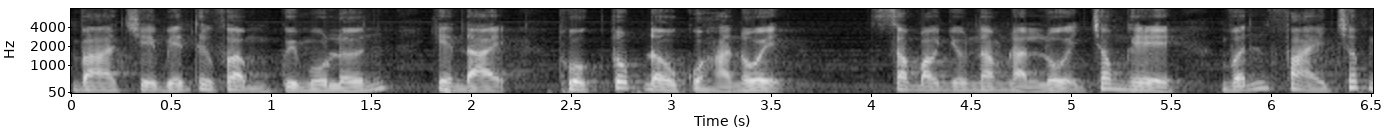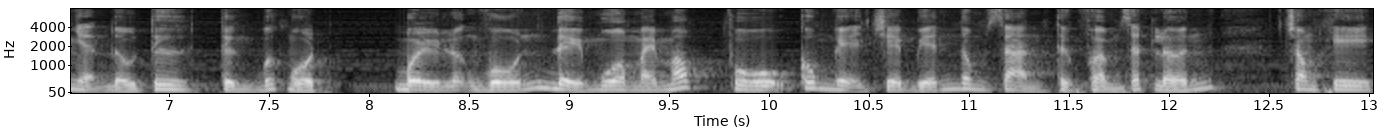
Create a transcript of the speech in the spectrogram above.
và chế biến thực phẩm quy mô lớn, hiện đại thuộc top đầu của Hà Nội sau bao nhiêu năm lặn lội trong nghề vẫn phải chấp nhận đầu tư từng bước một. Bởi lượng vốn để mua máy móc phục vụ công nghệ chế biến nông sản thực phẩm rất lớn, trong khi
